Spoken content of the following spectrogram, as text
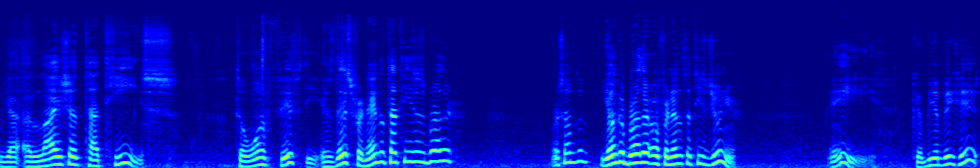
We got Elijah Tatis to 150. Is this Fernando Tatis's brother? Or something? Younger brother or Fernando Tatis Jr.? Hey, could be a big hit.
